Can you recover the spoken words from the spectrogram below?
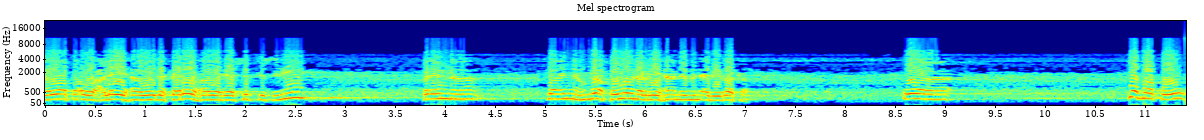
تواطؤوا عليها وذكروها وهي ست سنين فإن فإنهم يأخذون الرهان من أبي بكر. واتفقوا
